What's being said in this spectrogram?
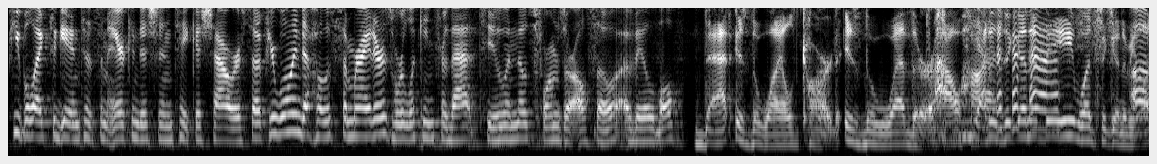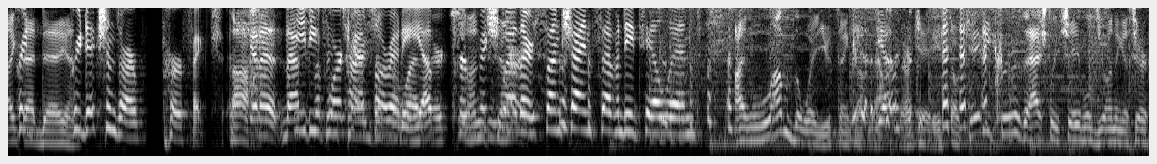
people like to get into some air conditioning, take a shower. So if you're willing to host some writers, we're looking for that too. And those forms are also available. That is the wild card, is the weather. How hot is it going to be? What's it going to be like Uh, pre- that day? And- predictions are perfect. It's Ah. gonna that's Katie's the forecast of the already. Yep, perfect Sunshine. weather, sunshine, seventy tailwind. I love the way you think on that one there, Katie. So, Katie Cruz, Ashley Shable joining us here.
